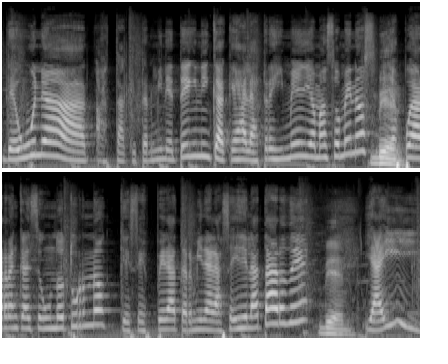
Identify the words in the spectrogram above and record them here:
De una hasta que termine técnica, que es a las tres y media más o menos. Bien. Y después arranca el segundo turno, que se espera termina a las 6 de la tarde. Bien. Y ahí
